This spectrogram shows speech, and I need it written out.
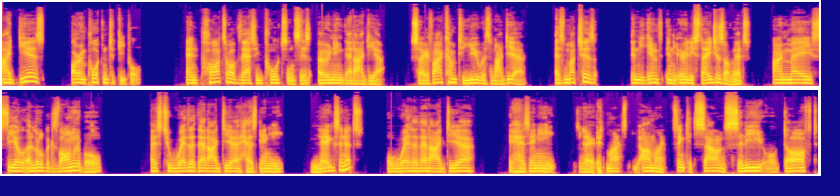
ideas are important to people. And part of that importance is owning that idea. So if I come to you with an idea, as much as in the, in the early stages of it, I may feel a little bit vulnerable as to whether that idea has any legs in it or whether that idea it has any, you know, it might, I might think it sounds silly or daft.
